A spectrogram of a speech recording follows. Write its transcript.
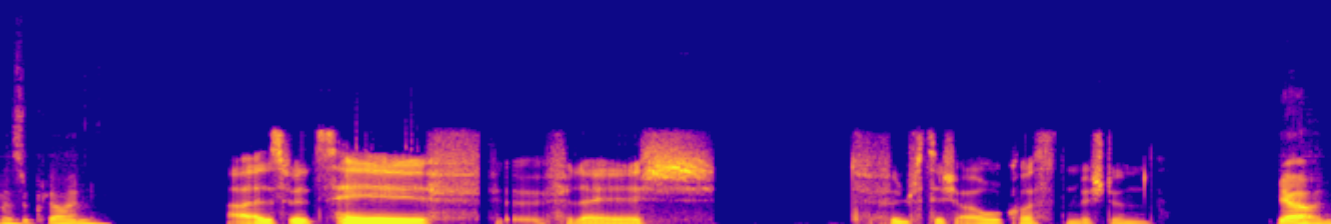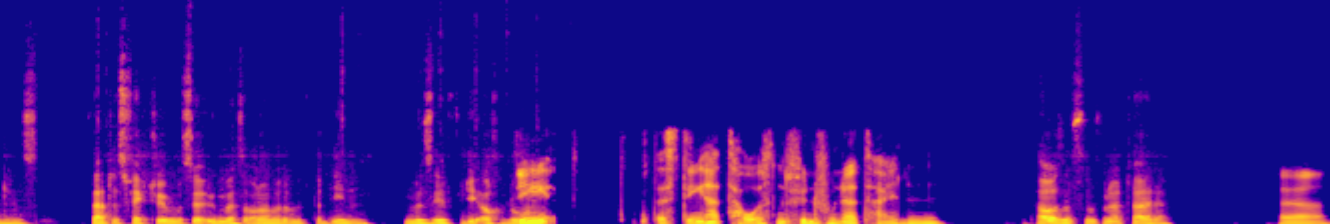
Also klein. Aber es wird safe äh, vielleicht 50 Euro kosten bestimmt. Ja, Satisfactory muss ja irgendwas auch noch damit verdienen. Muss ja für die auch lohnen. Das Ding hat 1500 Teile? 1500 Teile. Ja.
